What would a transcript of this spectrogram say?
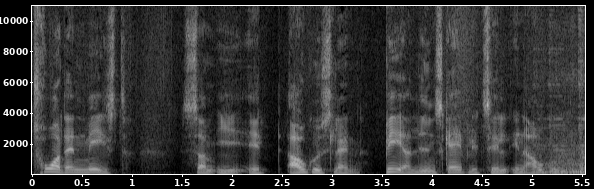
Tror den mest, som i et afgudsland beder lidenskabeligt til en afgud.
